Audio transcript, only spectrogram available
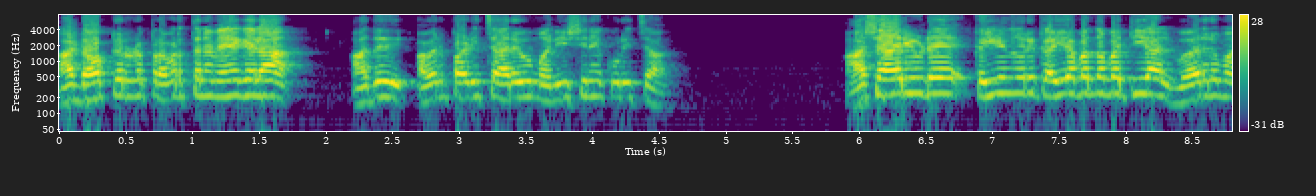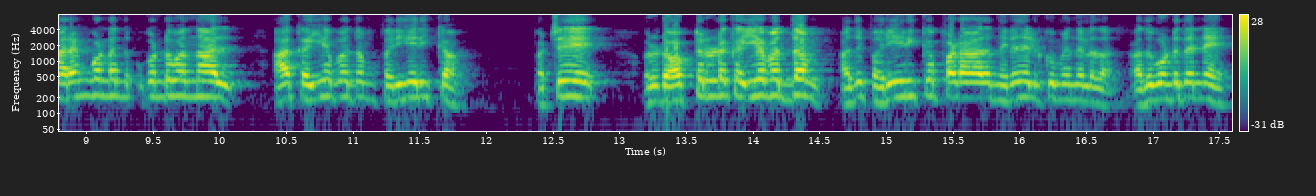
ആ ഡോക്ടറുടെ പ്രവർത്തന മേഖല അത് അവൻ പഠിച്ച അറിവ് മനുഷ്യനെ കുറിച്ചാണ്. ആശാരിയുടെ കയ്യിൽ നിന്നൊരു കയ്യബന്ധം പറ്റിയാൽ വേറൊരു മരം കൊണ്ട കൊണ്ടുവന്നാൽ ആ കയ്യബദ്ധം പരിഹരിക്കാം. പക്ഷേ ഒരു ഡോക്ടറുടെ കയ്യബദ്ധം അത് പരിഹരിക്കപ്പെടാതെ നിലനിൽക്കും എന്നുള്ളതാണ്. അതുകൊണ്ട് തന്നെ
